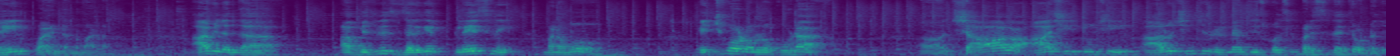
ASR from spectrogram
మెయిన్ పాయింట్ అన్నమాట. ఆ విధంగా ఆ బిజినెస్ జరిగే ప్లేస్ని మనము ఎంచుకోవడంలో కూడా చాలా ఆశి చూసి ఆలోచించి నిర్ణయం తీసుకోవాల్సిన పరిస్థితి అయితే ఉంటుంది.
